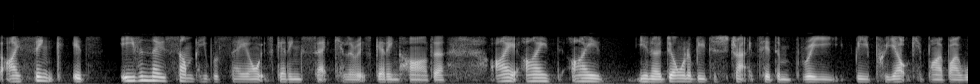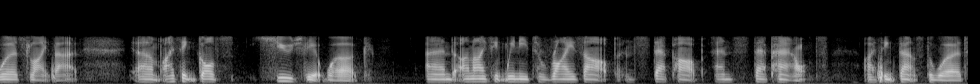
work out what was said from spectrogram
I think it's even though some people say, "Oh, it's getting secular, it's getting harder," I, I, I, you know, don't want to be distracted and be be preoccupied by words like that um, I think God's hugely at work, and and I think we need to rise up and step up and step out. I think that's the word.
